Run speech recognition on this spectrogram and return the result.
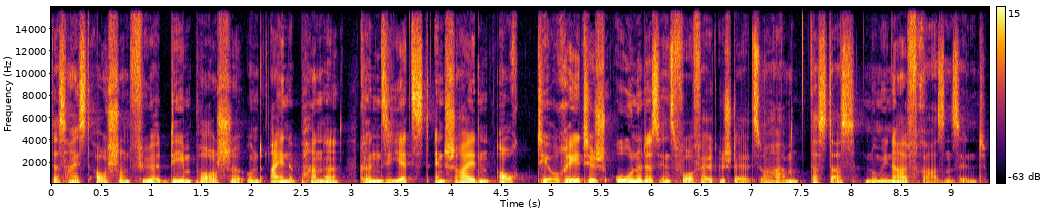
Das heißt, auch schon für dem Porsche und eine Panne können Sie jetzt entscheiden, auch theoretisch, ohne das ins Vorfeld gestellt zu haben, dass das Nominalphrasen sind.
